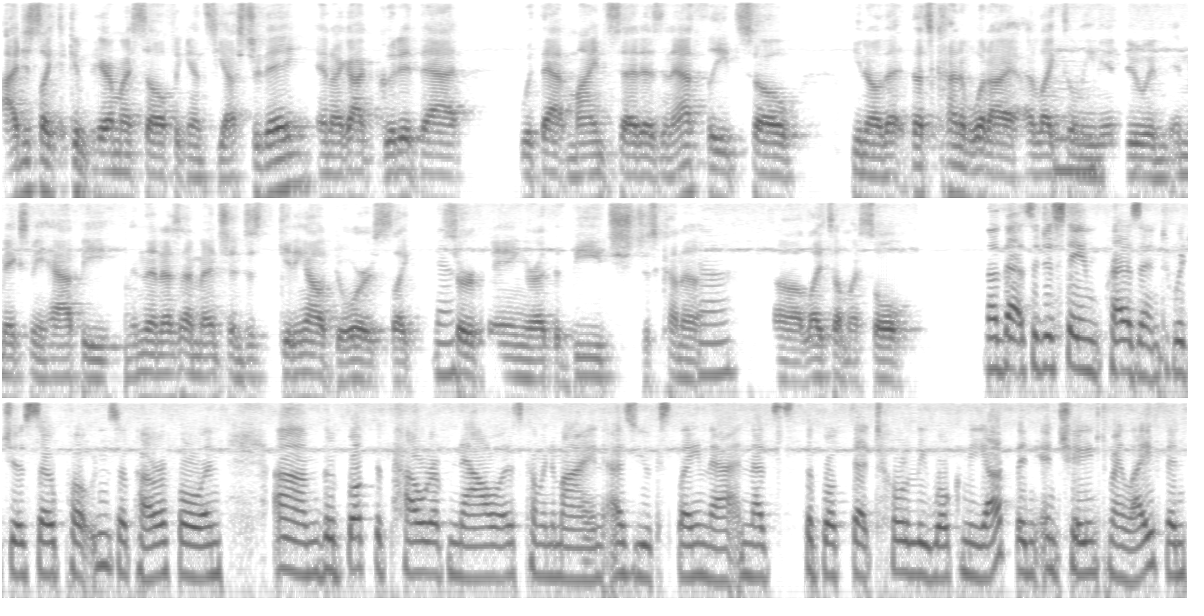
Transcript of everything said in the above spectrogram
I just like to compare myself against yesterday, and I got good at that with that mindset as an athlete. So, you know, that that's kind of what I, I like mm. to lean mm. into and, it makes me happy. And then, as I mentioned, just getting outdoors, like yeah. surfing or at the beach, just kind of yeah. uh, lights up my soul. Love that. So just staying present, which is so potent, so powerful. And um, the book, The Power of Now, is coming to mind as you explain that. And that's the book that totally woke me up and, and changed my life. And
